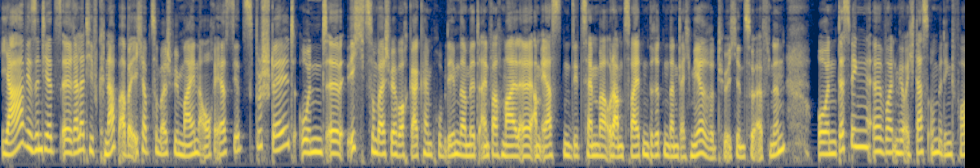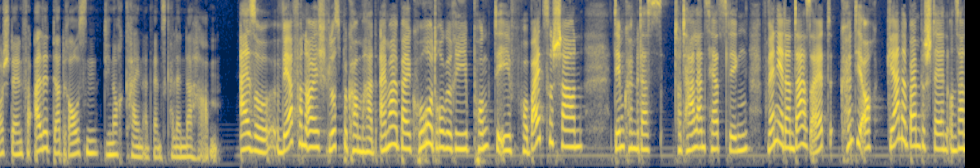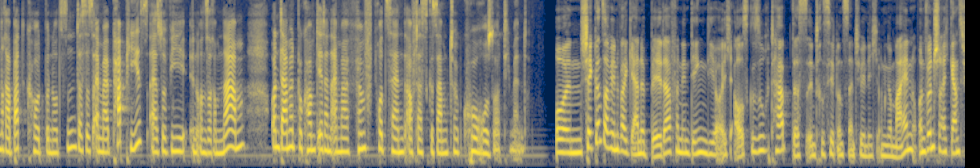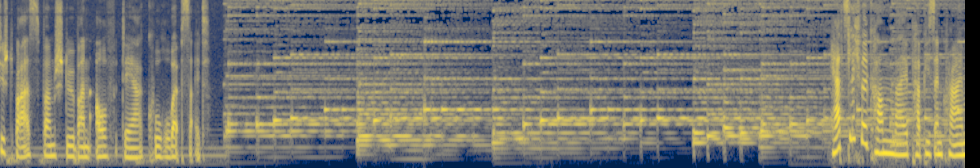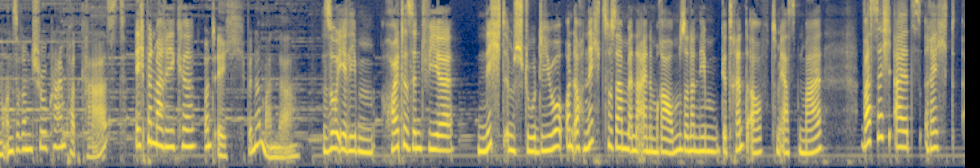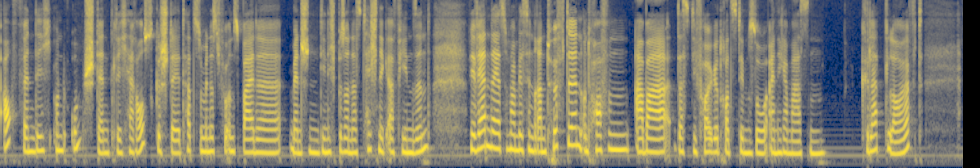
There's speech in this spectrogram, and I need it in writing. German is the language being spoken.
ja, wir sind jetzt äh, relativ knapp, aber ich habe zum Beispiel meinen auch erst jetzt bestellt und äh, ich zum Beispiel habe auch gar kein Problem damit, einfach mal äh, am 1. Dezember oder am 2.3. dann gleich mehrere Türchen zu öffnen. Und deswegen äh, wollten wir euch das unbedingt vorstellen für alle da draußen, die noch keinen Adventskalender haben. Also, wer von euch Lust bekommen hat, einmal bei chorodrogerie.de vorbeizuschauen, dem können wir das total ans Herz legen. Wenn ihr dann da seid, könnt ihr auch gerne beim Bestellen unseren Rabattcode benutzen. Das ist einmal Puppies, also wie in unserem Namen. Und damit bekommt ihr dann einmal 5% auf das gesamte Koro-Sortiment. Und schickt uns auf jeden Fall gerne Bilder von den Dingen, die ihr euch ausgesucht habt. Das interessiert uns natürlich ungemein und wünschen euch ganz viel Spaß beim Stöbern auf der Koro-Website. Herzlich willkommen bei Puppies and Crime, unserem True Crime Podcast. Ich bin Marike. Und ich bin Amanda. So, ihr Lieben, heute sind wir nicht im Studio und auch nicht zusammen in einem Raum, sondern nehmen getrennt auf zum ersten Mal, was sich als recht aufwendig und umständlich herausgestellt hat, zumindest für uns beide Menschen, die nicht besonders technikaffin sind. Wir werden da jetzt noch mal ein bisschen dran tüfteln und hoffen aber, dass die Folge trotzdem so einigermaßen glatt läuft.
